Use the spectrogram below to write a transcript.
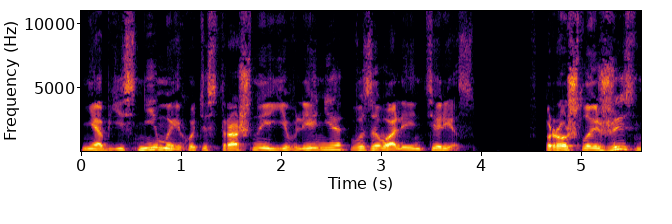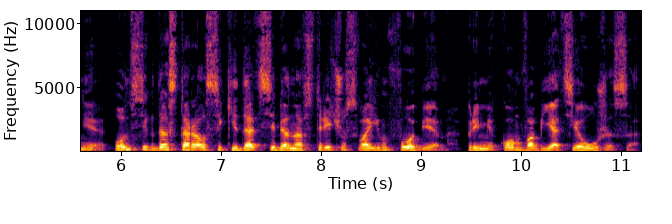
необъяснимые, хоть и страшные явления вызывали интерес. В прошлой жизни он всегда старался кидать себя навстречу своим фобиям, прямиком в объятия ужаса.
